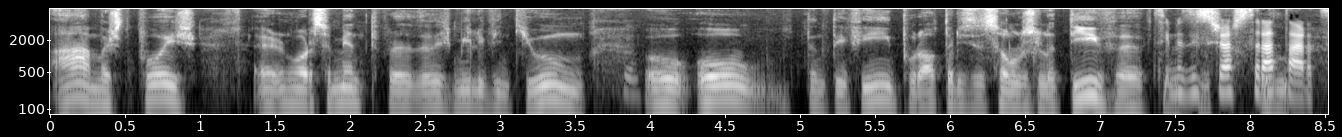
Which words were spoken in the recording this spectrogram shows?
ah, mas depois, uh, no orçamento para 2021, hum. ou, ou, portanto, enfim, por autorização legislativa. Sim, mas isso já será tarde.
